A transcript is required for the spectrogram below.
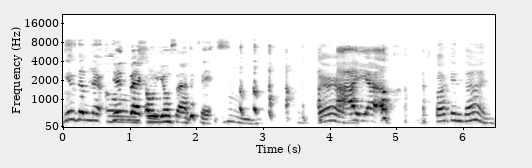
Give them their own. Get back shit. on your side of the fence. Hmm. Girl, Ah, yeah. fucking done.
